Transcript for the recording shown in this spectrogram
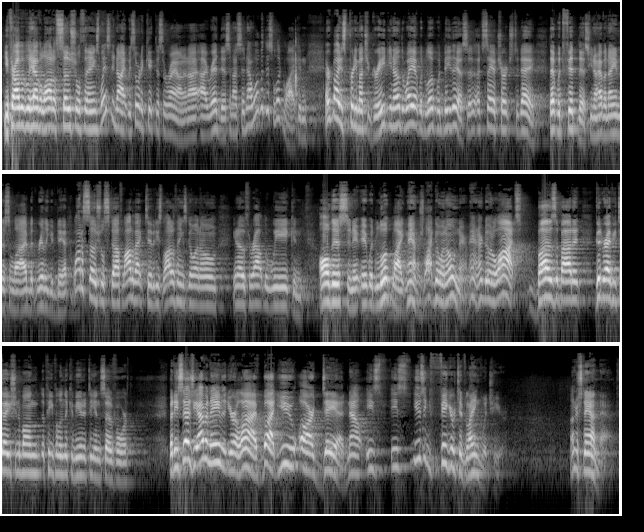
You probably have a lot of social things. Wednesday night, we sort of kicked this around, and I, I, read this, and I said, Now, what would this look like? And everybody's pretty much agreed. You know, the way it would look would be this. Uh, let's say a church today that would fit this. You know, have a name that's alive, but really you're dead. A lot of social stuff, a lot of activities, a lot of things going on, you know, throughout the week, and all this, and it, it would look like, man, there's a lot going on there. Man, they're doing a lot. Buzz about it good reputation among the people in the community and so forth. But he says you have a name that you're alive, but you are dead. Now, he's, he's using figurative language here. Understand that.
